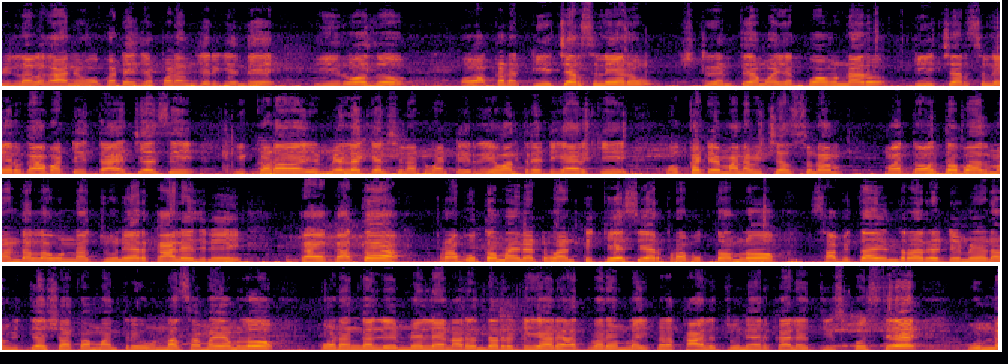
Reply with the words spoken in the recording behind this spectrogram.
పిల్లలు కానీ ఒకటే చెప్పడం జరిగింది. ఈరోజు అక్కడ టీచర్స్ లేరు. స్ట్రెంత్ ఏమో ఎక్కువ ఉన్నారు. టీచర్స్ లేరు కాబట్టి దయచేసి ఇక్కడ ఎమ్మెల్యే గెలిచినటువంటి రేవంత్ రెడ్డి గారికి ఒక్కటే మనవి చేస్తున్నాం. మా దౌలతాబాద్ మండలంలో ఉన్న జూనియర్ కాలేజీని గ- గత ప్రభుత్వమైనటువంటి కేసీఆర్ ప్రభుత్వంలో సబితా ఇంద్రారెడ్డి మేడం విద్యాశాఖ మంత్రి ఉన్న సమయంలో కోడంగల్ ఎమ్మెల్యే నరేందర్ రెడ్డి గారి ఆధ్వర్యంలో ఇక్కడ కాలేజ్ జూనియర్ కాలేజ్ తీసుకొస్తే ఉన్న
